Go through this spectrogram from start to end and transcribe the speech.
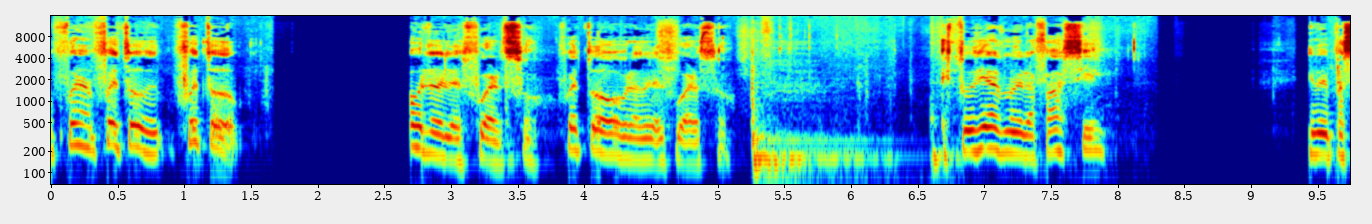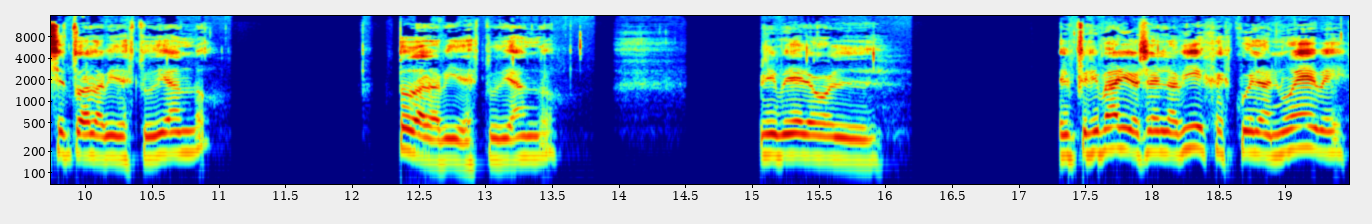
fue fue todo fue todo obra del esfuerzo, fue todo obra del esfuerzo. Estudiar no era fácil y me pasé toda la vida estudiando, toda la vida estudiando. Primero el, el primario allá en la vieja escuela 9,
